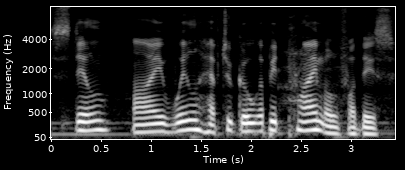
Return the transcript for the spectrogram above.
Still, I will have to go a bit primal for this.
